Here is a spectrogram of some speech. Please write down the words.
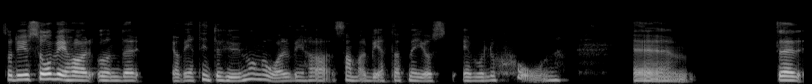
Så det är så vi har under, jag vet inte hur många år, vi har samarbetat med just evolution. Eh, där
